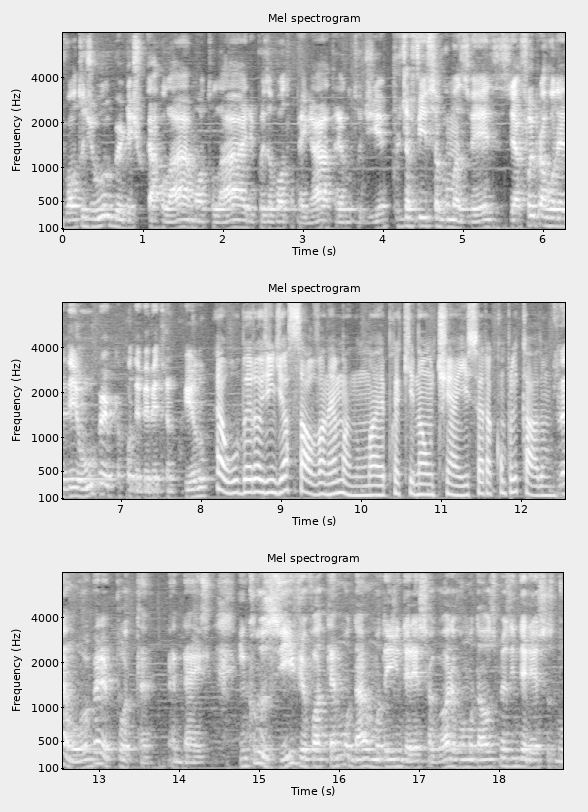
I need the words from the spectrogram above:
volto de Uber, deixo o carro lá, a moto lá, e depois eu volto a pegar, treino outro dia. Eu já fiz isso algumas vezes. Já fui pra rolê de Uber pra poder beber tranquilo. É, o Uber hoje em dia salva, né, mano? Uma época que não tinha isso era complicado, mano. Não, o Uber é puta, é 10. Inclusive, eu vou até mudar, eu mudei de endereço agora, eu vou mudar os meus endereços no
